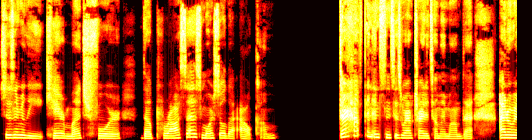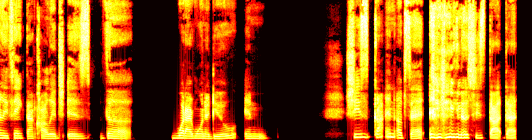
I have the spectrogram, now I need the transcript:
She doesn't really care much for the process, more so the outcome. There have been instances where I've tried to tell my mom that I don't really think that college is the what I want to do and she's gotten upset and, you know, she's thought that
